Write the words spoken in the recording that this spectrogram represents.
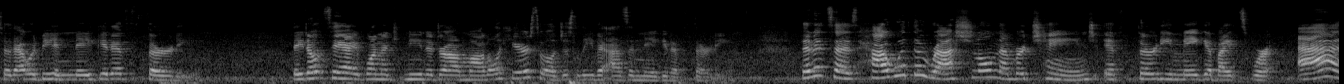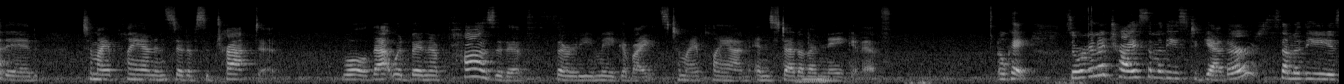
So that would be a negative 30. They don't say I want to need to draw a model here, so I'll just leave it as a negative 30. Then it says, how would the rational number change if 30 megabytes were added to my plan instead of subtracted? Well, that would have been a positive 30 megabytes to my plan instead of a mm-hmm. negative. Okay, so we're gonna try some of these together, some of these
